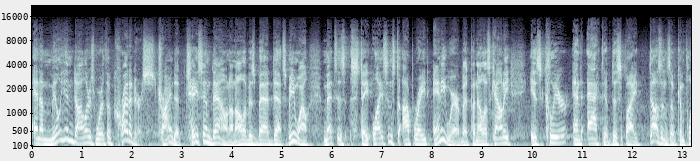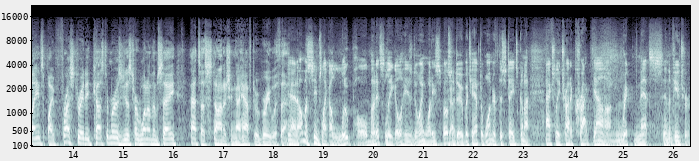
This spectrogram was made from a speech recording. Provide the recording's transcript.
and a million dollars worth of creditors trying to chase him down on all of his bad debts. Meanwhile, Metz's state license to operate anywhere but Pinellas County is clear and active despite dozens of complaints by frustrated customers. You just heard one of them say, that's astonishing. I have to agree with that. Yeah, it almost seems like a loophole, but it's legal. He's doing what he's supposed to do, but you have to wonder if the state's going to actually try to crack down on Rick Metz in the future.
